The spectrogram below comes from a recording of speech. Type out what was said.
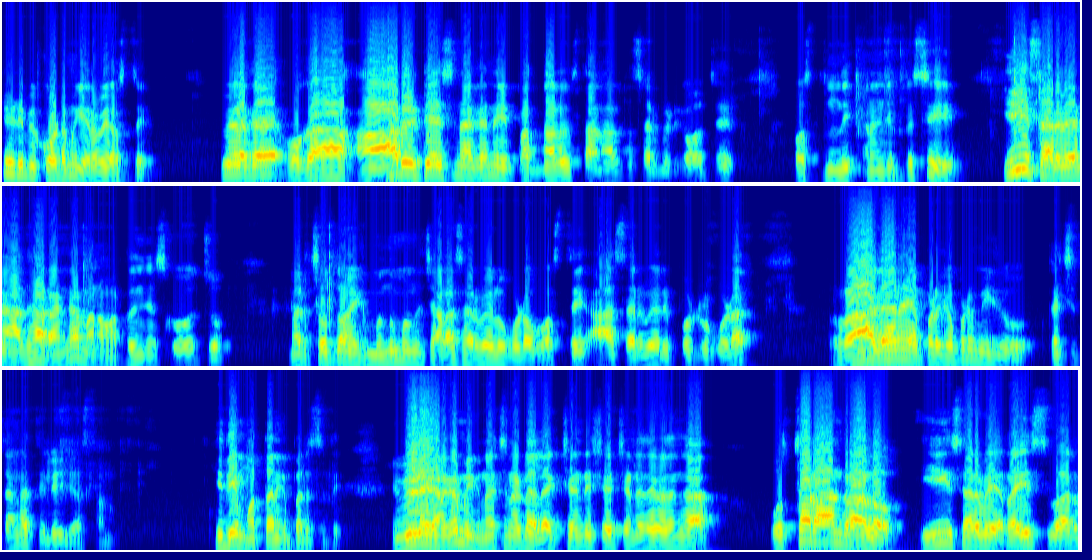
టీడీపీ కూటమి ఇరవై వస్తాయి. వీళ్ళకి ఒక ఆరు ఇటు వేసినా కానీ పద్నాలుగు స్థానాలతో సరిపెట్టుకోవాల్సి వస్తుంది అని చెప్పేసి ఈ సర్వేని ఆధారంగా మనం అర్థం చేసుకోవచ్చు. మరి చూద్దాం ఇక ముందు ముందు చాలా సర్వేలు కూడా వస్తాయి. ఆ సర్వే రిపోర్ట్లు కూడా రాగానే ఎప్పటికప్పుడు మీకు ఖచ్చితంగా తెలియజేస్తాను. ఇది మొత్తానికి పరిస్థితి. ఈ వీడియో కనుక మీకు నచ్చినట్లే లైక్ చేయండి షేర్ చేయండి. అదేవిధంగా ఉత్తరాంధ్రలో ఈ సర్వే రైస్ వారు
